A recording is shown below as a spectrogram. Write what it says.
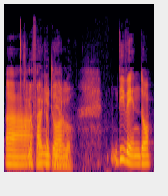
Uh, Come fai ogni a capirlo? giorno vivendo,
